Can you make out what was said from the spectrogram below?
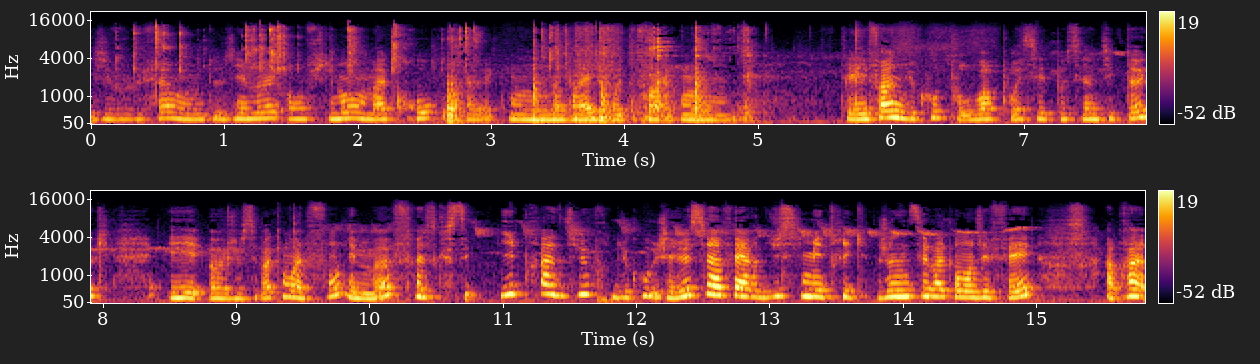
J'ai voulu faire mon deuxième œil en filmant en macro avec mon appareil photo, enfin avec mon téléphone du coup pour voir, pour essayer de poster un TikTok. Et euh, je sais pas comment elles font les meufs parce que c'est hyper dur. Du coup, j'ai réussi à faire du symétrique. Je ne sais pas comment j'ai fait. Après,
